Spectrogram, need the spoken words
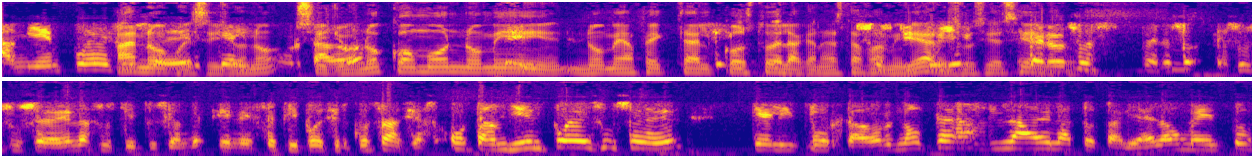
También puede Ah, no, pues si que yo no, si yo no como, no me, Sí. no me afecta el Sí. costo de la canasta familiar, eso sí es cierto. Pero, eso, es- pero eso, eso sucede en la sustitución de- en este tipo de circunstancias. O también puede suceder que el importador no traslade la totalidad del aumento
